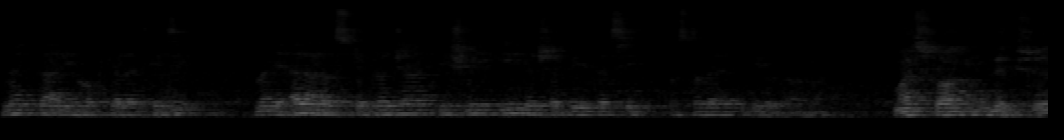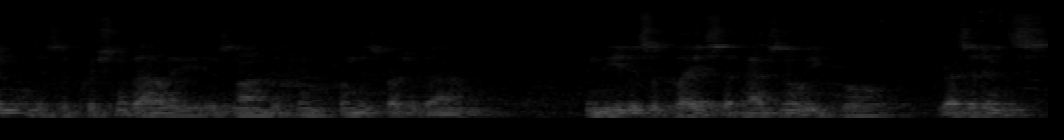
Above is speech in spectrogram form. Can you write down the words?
nektári hab keletkezik, mely elárasztja és még édesebbé teszi azt a lelki birodalmat. My strong conviction is that Krishna Valley is not different from this Brajadam. Indeed, is a place that has no equal. Residence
